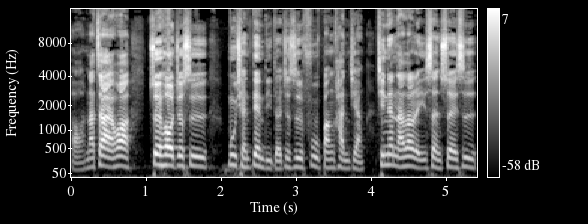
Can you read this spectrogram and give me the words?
好，那再来的话，最后就是目前垫底的就是富邦悍将，今天拿到了一胜，所以是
